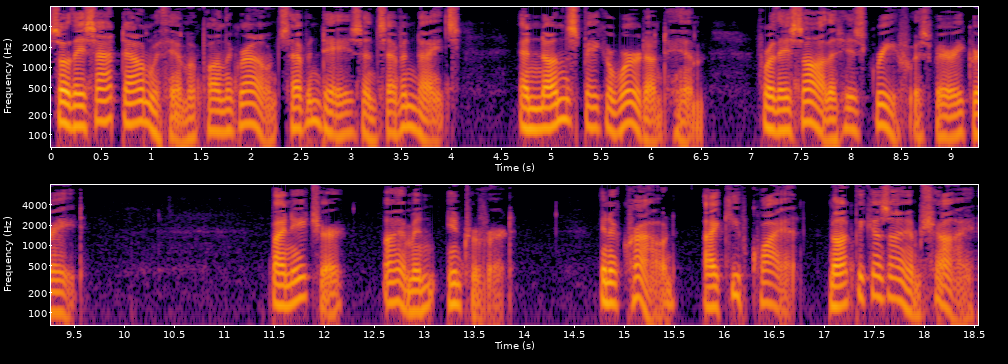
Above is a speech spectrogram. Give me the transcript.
so they sat down with him upon the ground seven days and seven nights, and none spake a word unto him, for they saw that his grief was very great. By nature, I am an introvert. In a crowd, I keep quiet, not because I am shy,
